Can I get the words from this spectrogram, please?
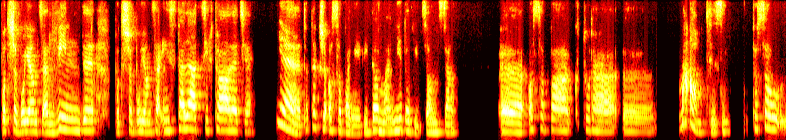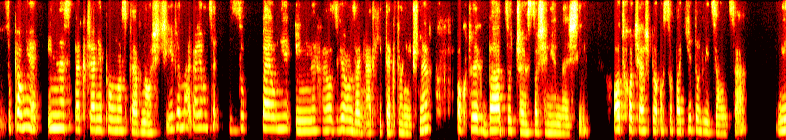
potrzebująca windy, potrzebująca instalacji w toalecie. Nie, to także osoba niewidoma, niedowidząca, e, osoba, która ma autyzm, to są zupełnie inne spektra niepełnosprawności, wymagające zupełnie innych rozwiązań architektonicznych, o których bardzo często się nie myśli. Od chociażby osoba niedowidząca nie,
